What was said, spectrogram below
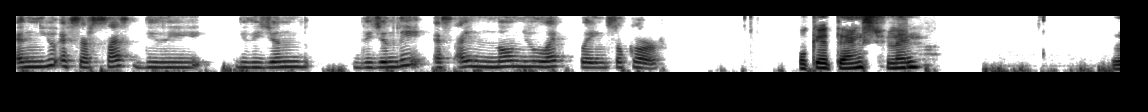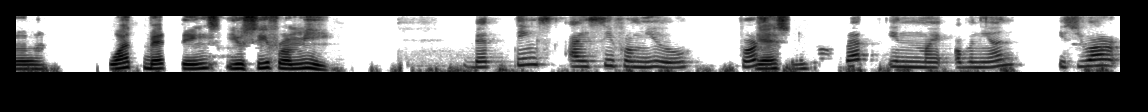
and you exercise dili- diligent, diligently as I know you like playing soccer. Okay, thanks, Philan. Uh, what bad things you see from me? Bad things I see from you. First, Yes. bad in my opinion is you are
